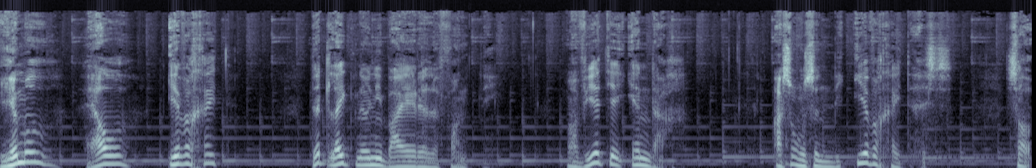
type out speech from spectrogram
Hemel, hel, ewigheid. Dit lyk nou nie baie relevant nie. Maar weet jy eendag as ons in die ewigheid is, sal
